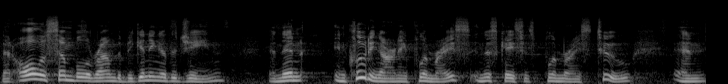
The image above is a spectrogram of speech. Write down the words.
that all assemble around the beginning of the gene, and then including RNA polymerase, in this case it's polymerase 2, and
